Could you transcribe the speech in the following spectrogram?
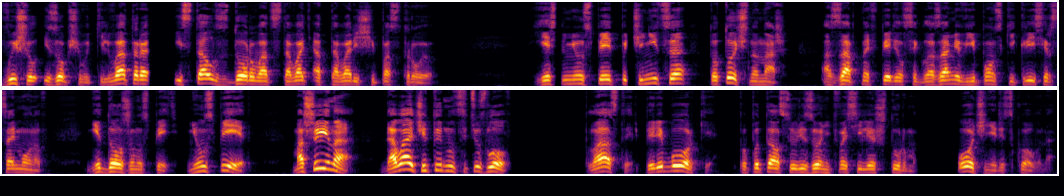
вышел из общего кильватора и стал здорово отставать от товарищей по строю. Если не успеет подчиниться, то точно наш. Азартно вперился глазами в японский крейсер Саймонов. Не должен успеть. Не успеет. Машина! Давай 14 узлов. Пластырь, переборки, попытался урезонить Василия Штурман. Очень рискованно.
